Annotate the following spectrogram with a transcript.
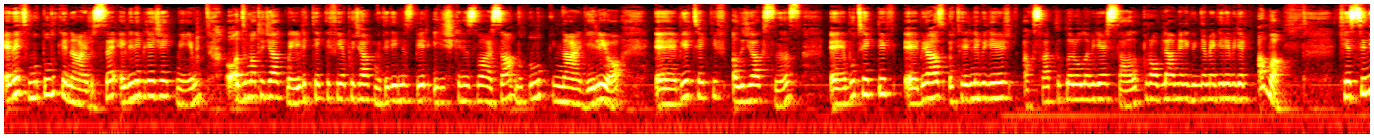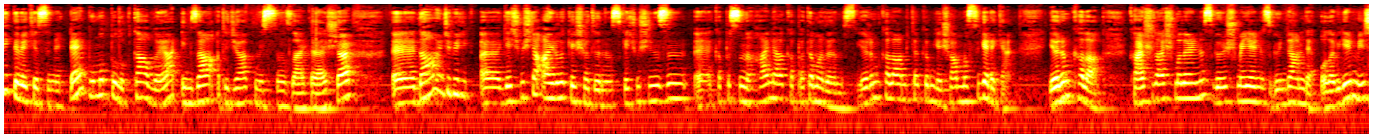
Evet mutluluk enerjisi evlenebilecek miyim? O adım atacak mı? Evlilik teklifi yapacak mı? Dediğiniz bir ilişkiniz varsa mutluluk günler geliyor. Ee, bir teklif alacaksınız. Ee, bu teklif e, biraz ötelenebilir, aksaklıklar olabilir, sağlık problemleri gündeme gelebilir ama kesinlikle ve kesinlikle bu mutluluk tabloya imza atacakmışsınız arkadaşlar. Ee, Daha önce bir e, geçmişte ayrılık yaşadığınız, geçmişinizin e, kapısını hala kapatamadığınız, yarım kalan bir takım yaşanması gereken, yarım kalan karşılaşmalarınız, görüşmeleriniz gündemde olabilirmiş.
